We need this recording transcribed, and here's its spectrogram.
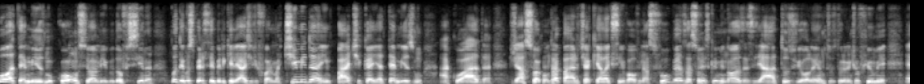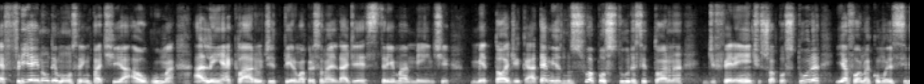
ou até mesmo com o seu amigo da oficina, podemos perceber que ele age de forma tímida, empática e até mesmo acuada. Já sua contraparte, aquela que se envolve nas fugas, ações criminosas e atos violentos durante o filme, é fria e não demonstra empatia alguma, além, é claro, de ter uma personalidade extremamente metódica, até mesmo sua postura se torna diferente, sua postura e a forma como ele se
